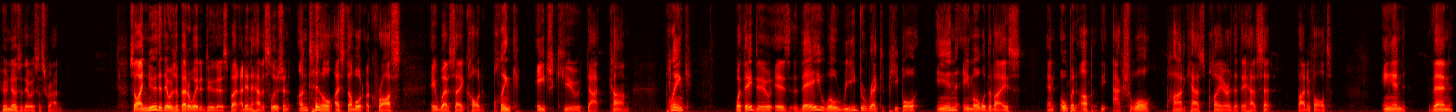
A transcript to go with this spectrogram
Who knows if they would subscribe? So I knew that there was a better way to do this, but I didn't have a solution until I stumbled across a website called plinkhq.com. Plink, what they do is they will redirect people in a mobile device and open up the actual podcast player that they have set by default and then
